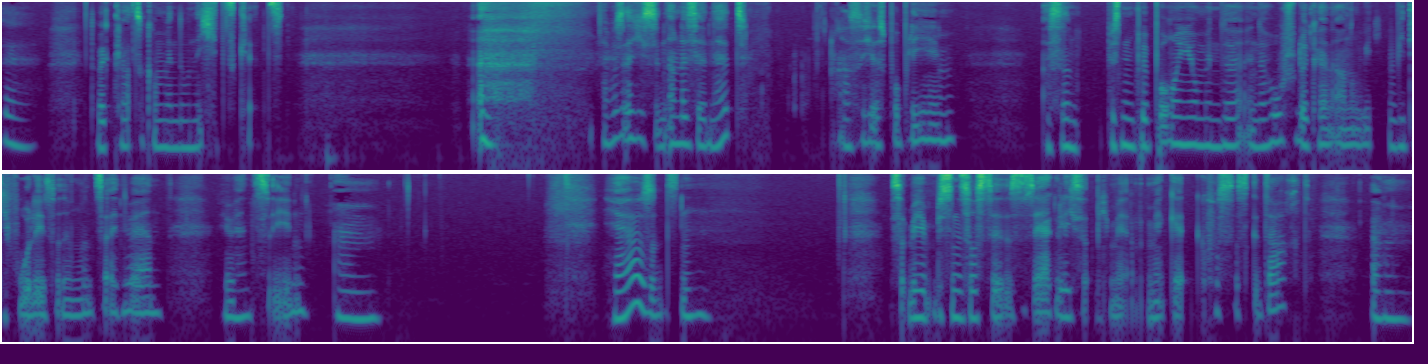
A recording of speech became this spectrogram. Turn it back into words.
und äh, damit klarzukommen, wenn du nichts kennst. Äh ich weiß nicht, sind alle sehr nett. Also ich das Problem, also ein bisschen Peporium in der, in der Hochschule, keine Ahnung, wie, wie die Vorlesungen sein werden. Wir werden es sehen. Ähm ja, also es hat mich ein bisschen so, es ist ärgerlich, es hat mich mehr, mehr gekostet als gedacht. Ähm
